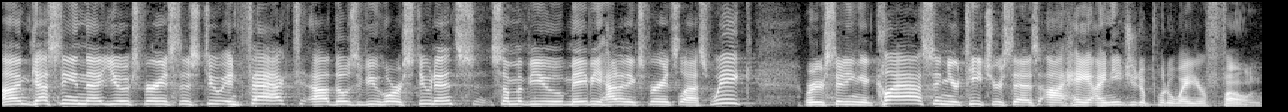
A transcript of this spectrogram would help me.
I'm guessing that you experienced this too. In fact, uh, those of you who are students, some of you maybe had an experience last week where you're sitting in class and your teacher says, uh, Hey, I need you to put away your phone.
